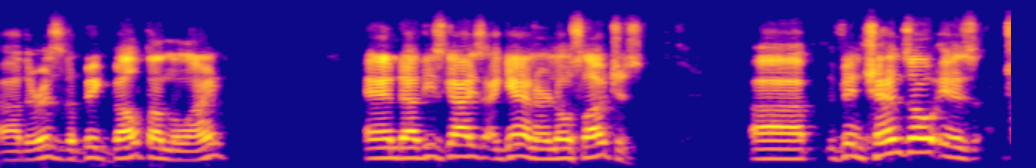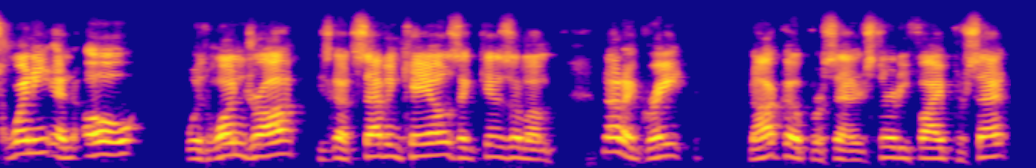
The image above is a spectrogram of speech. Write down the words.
Uh, there is the big belt on the line. And uh, these guys, again, are no slouches. Uh, Vincenzo is 20 and 0 with one draw. He's got seven KOs. That gives him a, not a great knockout percentage, 35%,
